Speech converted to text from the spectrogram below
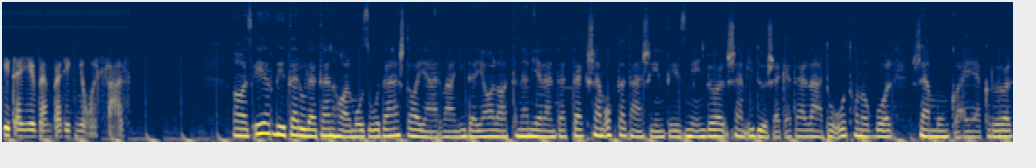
idejében pedig 800. Az érdi területen halmozódást a járvány ideje alatt nem jelentettek sem oktatási intézményből, sem időseket ellátó otthonokból, sem munkahelyekről.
